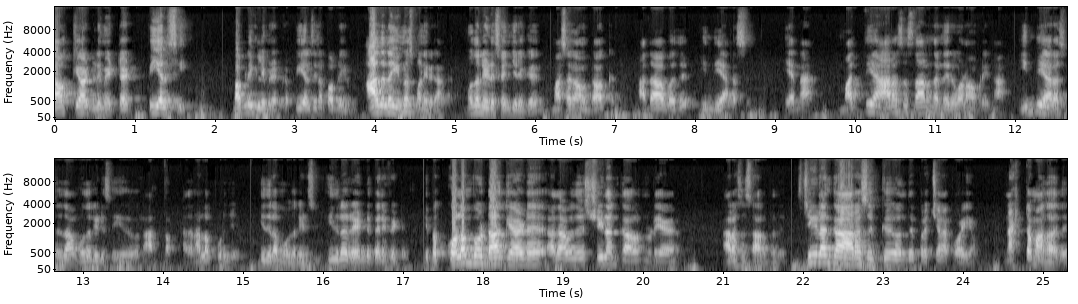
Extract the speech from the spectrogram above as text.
dockyard limited PLC public limited பிஎல்சினா பப்ளிக் அதில் இன்வெஸ்ட் பண்ணியிருக்காங்க முதலீடு செஞ்சிருக்கு. மசகாவ் டாக் அதாவது இந்திய அரசு. ஏன்னா மத்திய அரசு சார்ந்த நிறுவனம் அப்படின்னா இந்திய அரசு தான் முதலீடு செய்யறதுன்னு அர்த்தம். அதை நல்லா புரிஞ்சுக்கணும். இதில் முதலீடு செய்யும் இதில் ரெண்டு பெனிஃபிட் இப்போ கொலம்போ டாக்யார்டு அதாவது ஸ்ரீலங்காவினுடைய அரசு சார்ந்தது. ஸ்ரீலங்கா அரசுக்கு வந்து பிரச்சனை குறையும். நஷ்டமாகாது.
